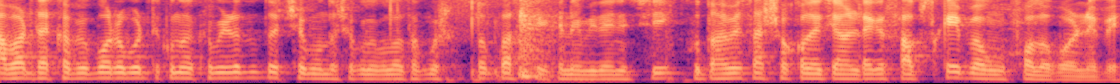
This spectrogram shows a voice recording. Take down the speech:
আবার দেখা হবে পরবর্তী কোনো একটা ভিডিওতে, তো সে বন্ধু সকালে ভালো থাকবে, সুস্থ থাকবে, আজকে এখানে বিদায় নিচ্ছি। কোথাও হবে তার সকলে চ্যানেলটাকে সাবস্ক্রাইব এবং ফলো করে নেবে।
